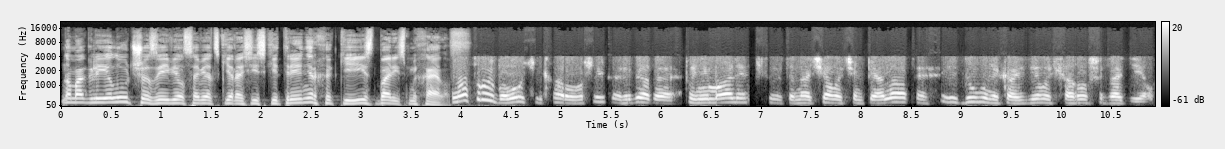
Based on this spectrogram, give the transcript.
но могли могли и лучше, заявил советский российский тренер, хоккеист Борис Михайлов. Настрой был очень хороший. Ребята понимали, что это начало чемпионата и думали, как сделать хороший задел.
